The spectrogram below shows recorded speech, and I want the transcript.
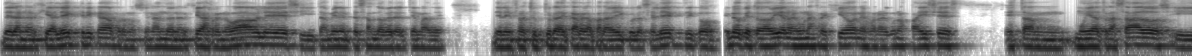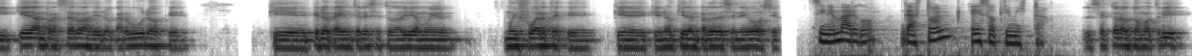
la energía eléctrica, promocionando energías renovables y también empezando a ver el tema de, de la infraestructura de carga para vehículos eléctricos. Creo que todavía en algunas regiones o en algunos países están muy atrasados y quedan reservas de hidrocarburos que, que creo que hay intereses todavía muy, muy fuertes que, que, no quieren perder ese negocio. Sin embargo, Gastón es optimista. El sector automotriz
